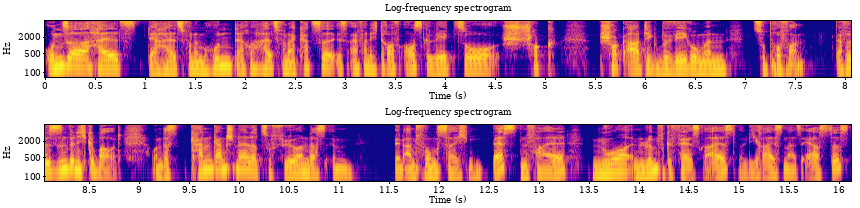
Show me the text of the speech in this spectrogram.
unser Hals, der Hals von einem Hund, der Hals von einer Katze ist einfach nicht darauf ausgelegt, so Schock, schockartige Bewegungen zu puffern. Dafür sind wir nicht gebaut. Und das kann ganz schnell dazu führen, dass im in Anführungszeichen besten Fall nur ein Lymphgefäß reißt, weil die reißen als erstes.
